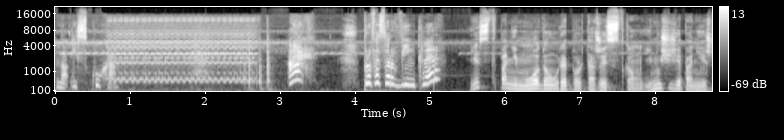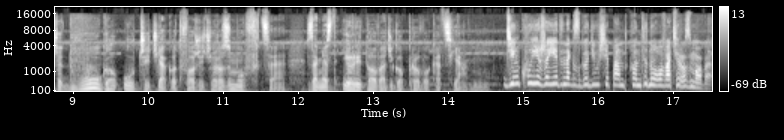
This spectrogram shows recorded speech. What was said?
No i skucha. Ach! Profesor Winkler? Jest pani młodą reportażystką i musi się pani jeszcze długo uczyć, jak otworzyć rozmówcę, zamiast irytować go prowokacjami. Dziękuję, że jednak zgodził się pan kontynuować rozmowę.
